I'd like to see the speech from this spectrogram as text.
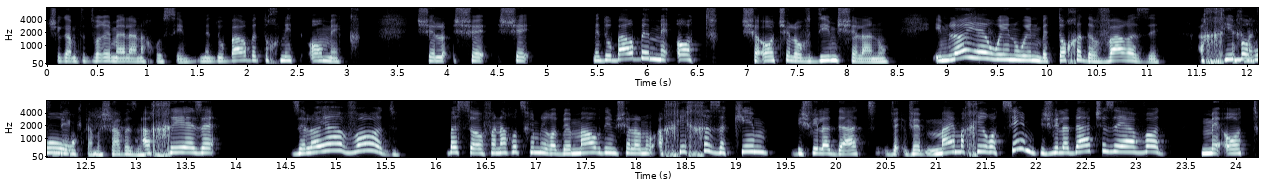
שגם את הדברים האלה אנחנו עושים. מדובר בתוכנית עומק, של, ש, שמדובר במאות שעות של עובדים שלנו. אם לא יהיה ווין ווין בתוך הדבר הזה, הכי איך ברור, מצדיק את המשאב הזה? הכי איזה, זה לא יעבוד. בסוף אנחנו צריכים לראות במה העובדים שלנו הכי חזקים בשביל לדעת, ו- ומה הם הכי רוצים בשביל לדעת שזה יעבוד. מאות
